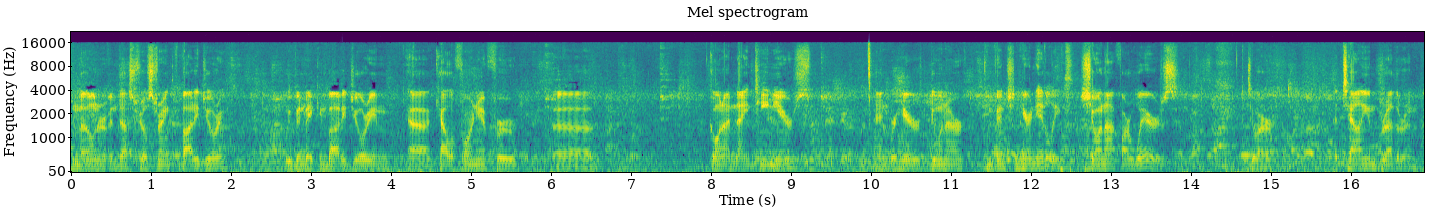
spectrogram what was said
I'm the owner of Industrial Strength Body Jewelry. We've been making body jewelry in uh, California for uh, going on 19 years, and we're here doing our convention here in Italy, showing off our wares to our Italian brethren.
